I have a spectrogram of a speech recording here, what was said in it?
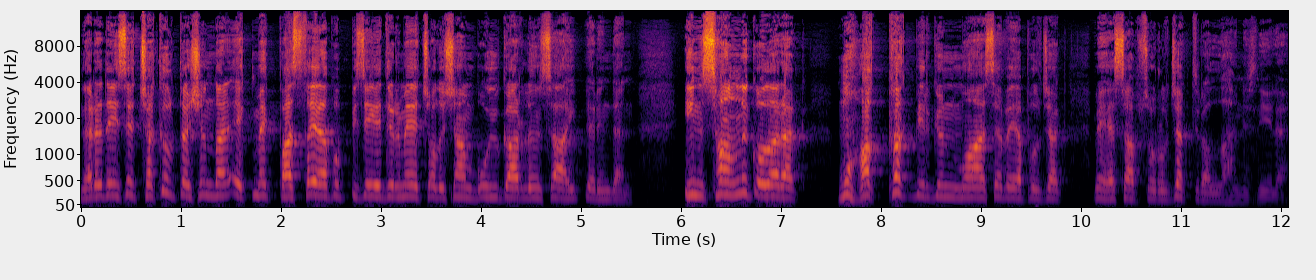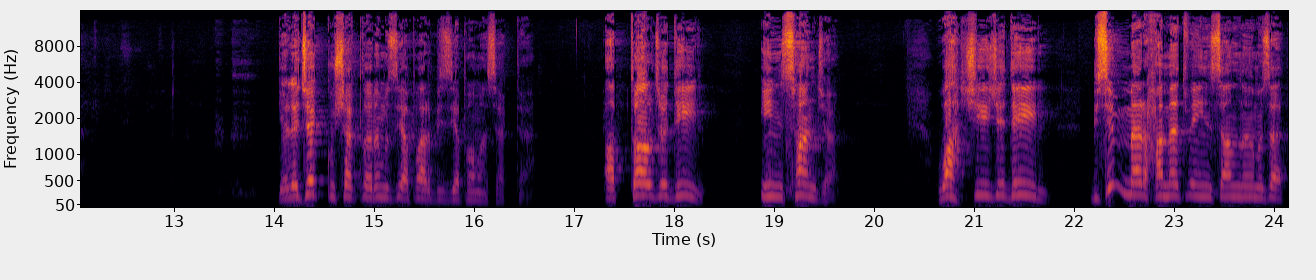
neredeyse çakıl taşından ekmek pasta yapıp bize yedirmeye çalışan bu uygarlığın sahiplerinden, insanlık olarak muhakkak bir gün muhasebe yapılacak ve hesap sorulacaktır Allah'ın izniyle. Gelecek kuşaklarımız yapar biz yapamasak da. Aptalca değil, insanca, vahşice değil, bizim merhamet ve insanlığımıza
